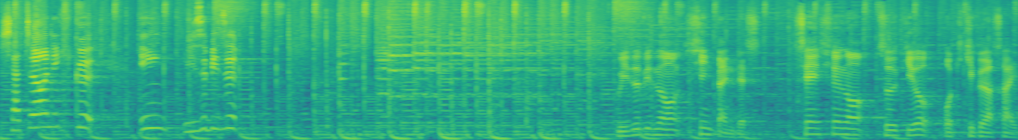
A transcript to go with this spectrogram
社長に聞く。In ウィズビズウィズビズの新谷です。先週の続きをお聞きください。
